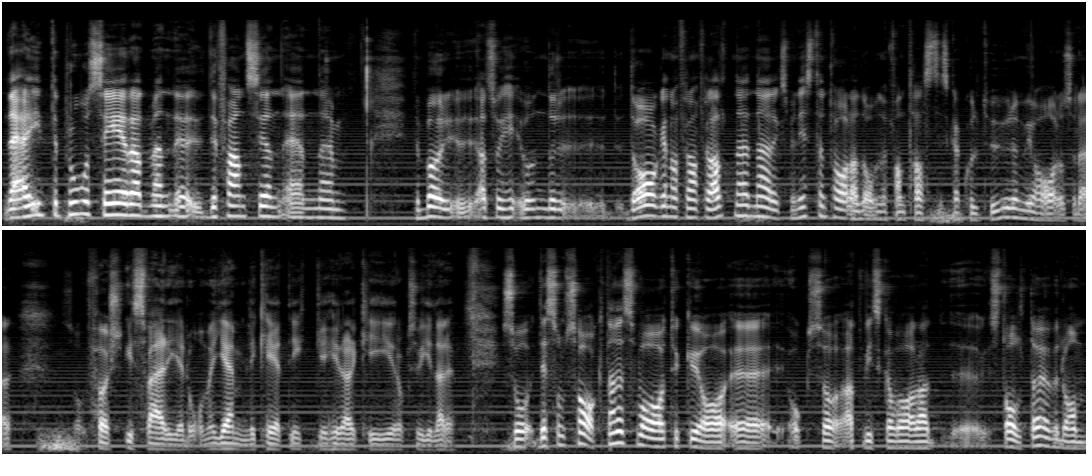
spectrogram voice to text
Nej, inte provocerad, men eh, det fanns en... en eh, det bör, alltså under dagen och framförallt när näringsministern talade om den fantastiska kulturen vi har och så där. Så först i Sverige då med jämlikhet, icke-hierarkier och så vidare. Så det som saknades var, tycker jag, eh, också att vi ska vara eh, stolta över de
